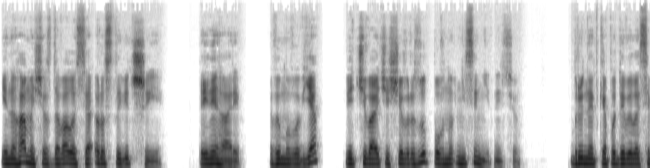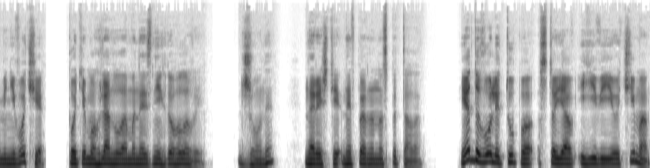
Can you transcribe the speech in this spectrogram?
і ногами, що, здавалося, росли від шиї. Та й не Гаррі, вимовив я, відчуваючи, що врозу повну нісенітницю. Брюнетка подивилася мені в очі, потім оглянула мене з ніг до голови. Джоне? нарешті невпевнено спитала. Я доволі тупо стояв і їв її очима,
